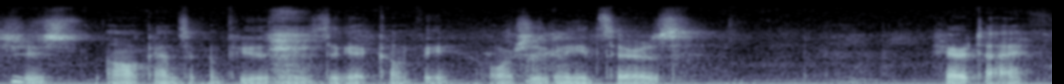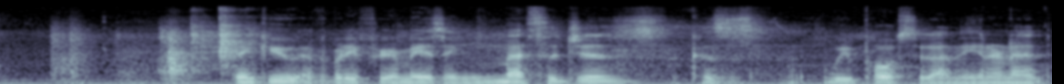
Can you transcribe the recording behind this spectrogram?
She's all kinds of confused and needs to get comfy, or she's gonna eat Sarah's hair tie. Thank you everybody for your amazing messages, because we posted on the internet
